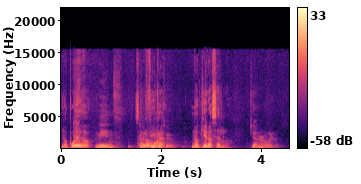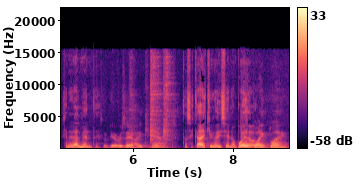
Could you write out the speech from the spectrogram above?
no puedo means I don't significa want to, no quiero hacerlo, generally. generalmente. So if you ever say I can't, Entonces, cada vez que uno dice no puedo, blank, blank,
